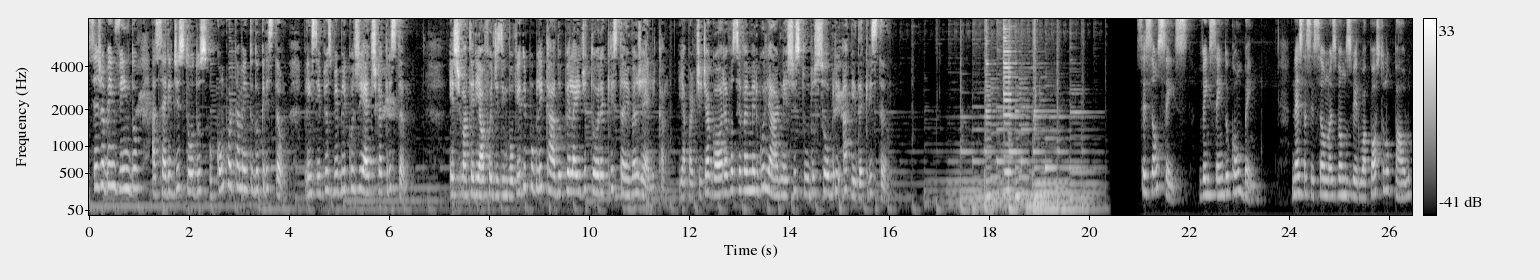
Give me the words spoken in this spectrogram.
Seja bem-vindo à série de estudos O Comportamento do Cristão Princípios Bíblicos de Ética Cristã. Este material foi desenvolvido e publicado pela editora Cristã Evangélica, e a partir de agora você vai mergulhar neste estudo sobre a vida cristã. Seção 6 Vencendo com o Bem Nesta sessão, nós vamos ver o apóstolo Paulo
